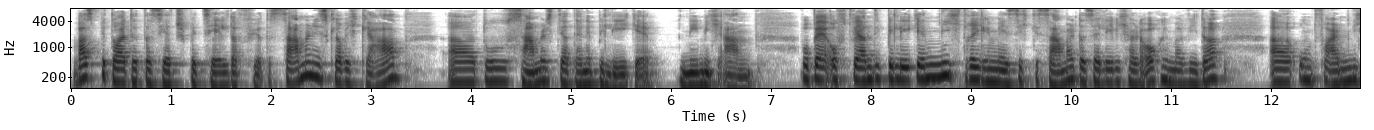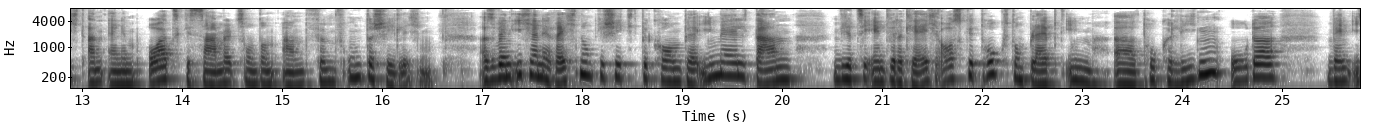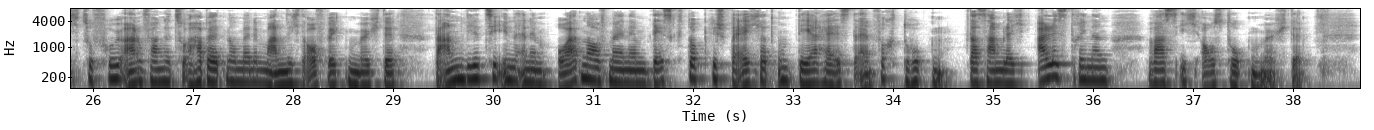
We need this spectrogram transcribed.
Was bedeutet das jetzt speziell dafür? Das Sammeln ist, glaube ich, klar. Äh, du sammelst ja deine Belege, nehme ich an. Wobei oft werden die Belege nicht regelmäßig gesammelt, das erlebe ich halt auch immer wieder. Äh, und vor allem nicht an einem Ort gesammelt, sondern an fünf unterschiedlichen. Also wenn ich eine Rechnung geschickt bekomme per E-Mail, dann wird sie entweder gleich ausgedruckt und bleibt im äh, Drucker liegen oder wenn ich zu früh anfange zu arbeiten und meinen Mann nicht aufwecken möchte, dann wird sie in einem Ordner auf meinem Desktop gespeichert und der heißt einfach drucken. Da sammle ich alles drinnen, was ich ausdrucken möchte.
